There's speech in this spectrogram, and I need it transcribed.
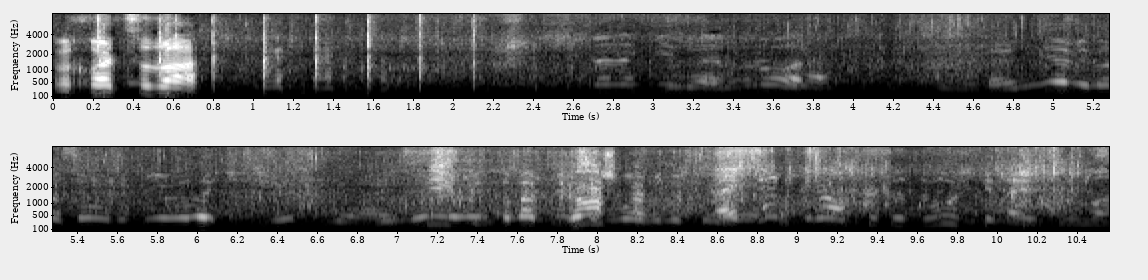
Виходь сюди. Та ні, він на самому такий великий чуть. Він тебе більше може, ніж ти. Трошки тут двушки навіть нема.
